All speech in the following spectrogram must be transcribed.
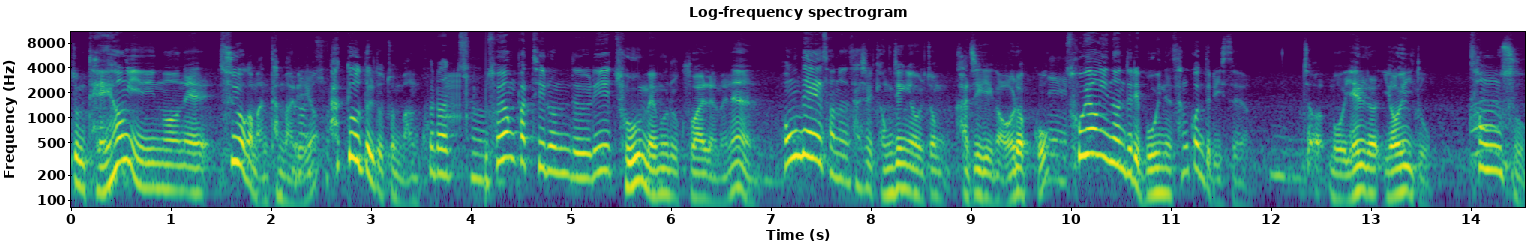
좀 대형 인원의 수요가 많단 말이에요. 그렇죠. 학교들도 좀 많고. 그렇죠. 소형 파티룸들이 좋은 매물을 구하려면은 홍대에서는 사실 경쟁력을 좀 가지기가 어렵고 네. 소형 인원들이 모이는 상권들이 있어요. 음. 저뭐 예를 들어 여의도, 성수,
